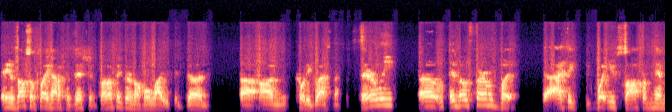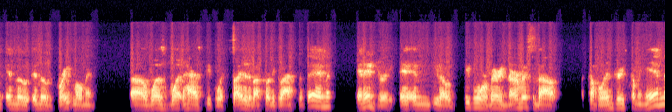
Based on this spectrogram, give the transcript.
And he was also playing out of position, so I don't think there's a whole lot you could judge uh, on Cody Glass necessarily uh, in those terms. But I think what you saw from him in the in those great moments uh, was what has people excited about Cody Glass. But then an injury, and, and you know people were very nervous about a couple injuries coming in,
